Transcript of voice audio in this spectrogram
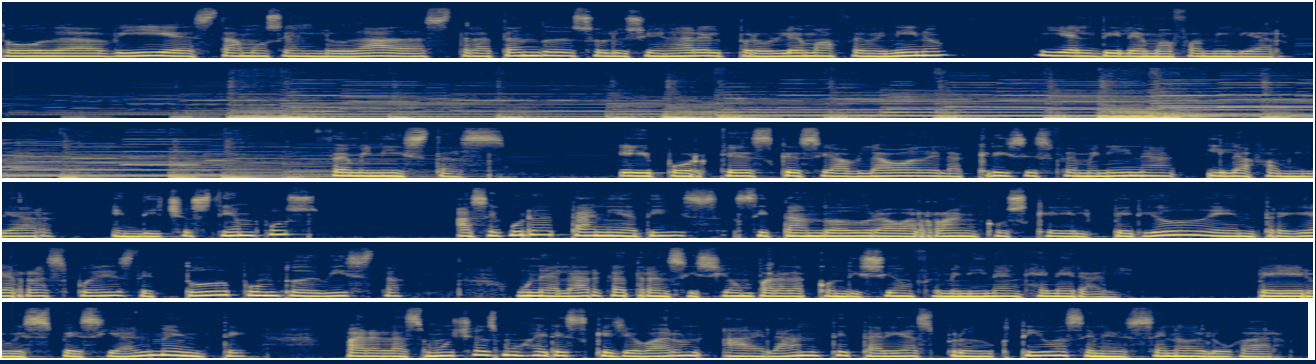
todavía estamos enlodadas tratando de solucionar el problema femenino y el dilema familiar. Feministas. ¿Y por qué es que se hablaba de la crisis femenina y la familiar en dichos tiempos? Asegura Tania Diz, citando a Dora Barrancos, que el periodo de entreguerras fue desde todo punto de vista una larga transición para la condición femenina en general, pero especialmente para las muchas mujeres que llevaron adelante tareas productivas en el seno del hogar,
